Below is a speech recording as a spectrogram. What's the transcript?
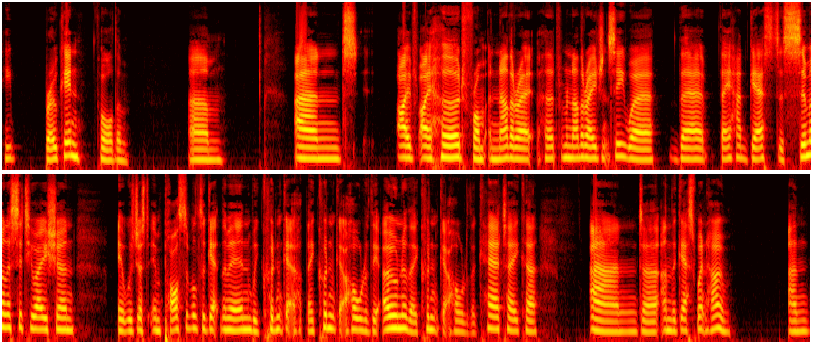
he broke in for them. Um and I've I heard from another heard from another agency where they they had guests a similar situation. It was just impossible to get them in. We couldn't get they couldn't get hold of the owner. They couldn't get hold of the caretaker, and uh, and the guests went home, and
